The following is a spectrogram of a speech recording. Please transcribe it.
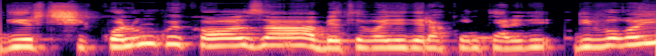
dirci qualunque cosa abbiate voglia di raccontare di, di voi,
